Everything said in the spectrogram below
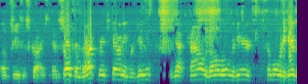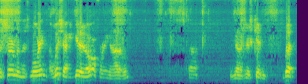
of Jesus Christ. And so from Rockbridge County, Virginia, we got cows all over here. Come over to hear the sermon this morning. I wish I could get an offering out of them. Uh, no, just kidding. But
